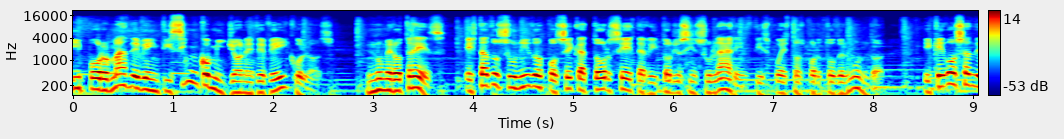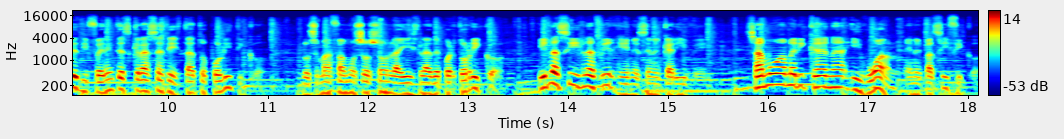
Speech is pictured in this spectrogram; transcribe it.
y por más de 25 millones de vehículos. Número 3. Estados Unidos posee 14 territorios insulares dispuestos por todo el mundo y que gozan de diferentes clases de estatus político. Los más famosos son la isla de Puerto Rico y las Islas Vírgenes en el Caribe, Samoa Americana y Guam en el Pacífico.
